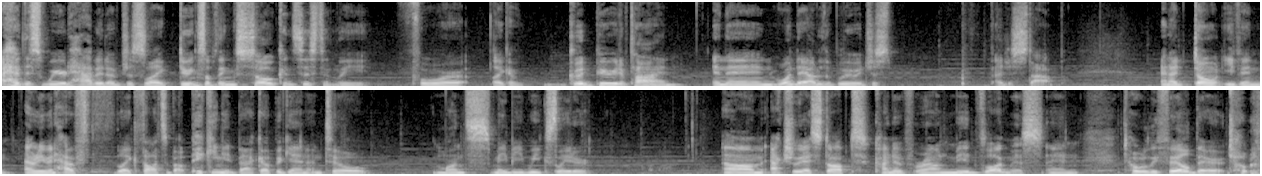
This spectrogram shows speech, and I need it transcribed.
I have this weird habit of just like doing something so consistently for like a good period of time, and then one day out of the blue, it just I just stop. And I don't even I don't even have like thoughts about picking it back up again until months, maybe weeks later. Um, actually, I stopped kind of around mid Vlogmas and totally failed there. Totally.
